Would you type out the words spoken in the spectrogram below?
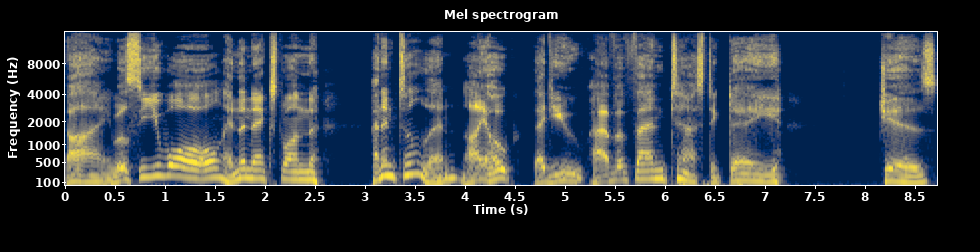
I will see you all in the next one, and until then, I hope that you have a fantastic day. Cheers.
